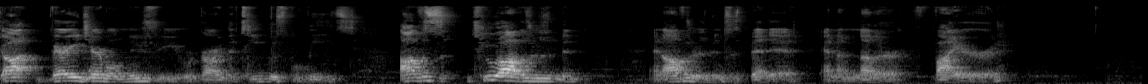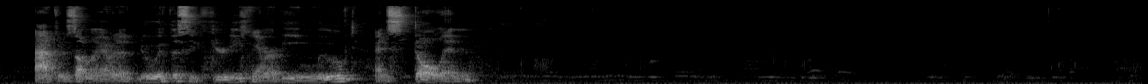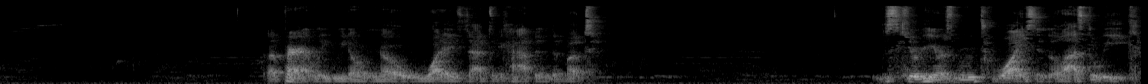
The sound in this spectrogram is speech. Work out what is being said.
got very terrible news for you regarding the Team Lewis police. Office, two officers have been, an officer has been suspended, and another fired after something having to do with the security camera being moved and stolen. Apparently, we don't know what exactly happened, but security cameras moved twice in the last week.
